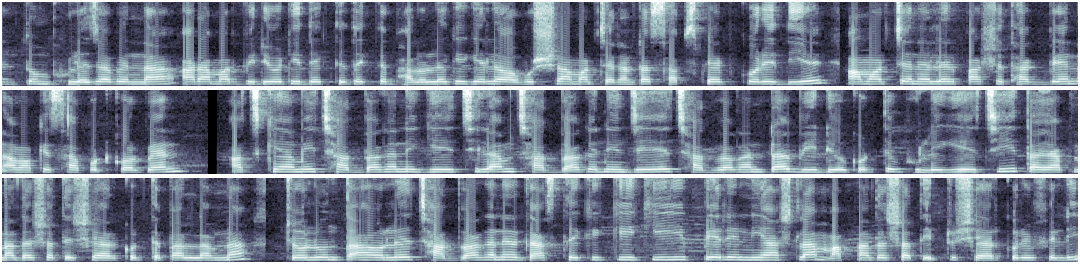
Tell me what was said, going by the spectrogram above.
একদম ভুলে যাবেন না। আর আমার ভিডিওটি দেখতে দেখতে ভালো লেগে গেলে অবশ্যই আমার চ্যানেলটা সাবস্ক্রাইব করে দিয়ে আমার চ্যানেলের পাশে থাকবেন, আমাকে সাপোর্ট করবেন। আজকে আমি ছাদ বাগানে গিয়েছিলাম। ছাদ বাগানে যেয়ে ছাদ বাগানটা ভিডিও করতে ভুলে গিয়েছি, তাই আপনাদের সাথে শেয়ার করতে পারলাম না। চলুন তাহলে ছাদ বাগানের গাছ থেকে কি কি পেরে নিয়ে আসলাম, আপনাদের সাথে একটু শেয়ার করে ফেলি।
